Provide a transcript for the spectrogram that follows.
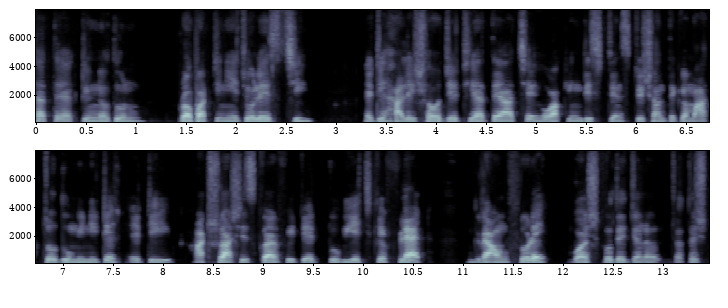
সাথে একটি নতুন প্রপার্টি নিয়ে চলে এসেছি। এটি হালিশহর জেঠিয়াতে আছে। ওয়াকিং ডিস্টেন্স স্টেশন থেকে মাত্র দু মিনিটের। এটি আটশো আশি স্কোয়ার ফিটের টু বিএইচকে ফ্ল্যাট গ্রাউন্ড ফ্লোরে বয়স্কদের জন্য যথেষ্ট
